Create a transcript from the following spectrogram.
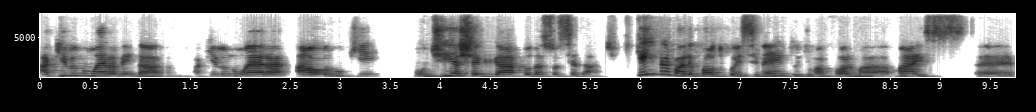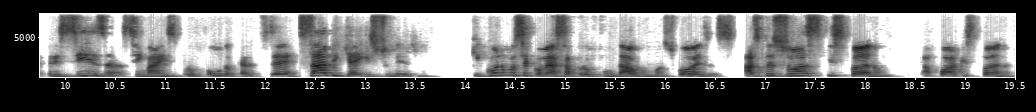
aquilo não era vendável, aquilo não era algo que podia chegar a toda a sociedade. Quem trabalha com autoconhecimento de uma forma mais é, precisa, assim, mais profunda, eu quero dizer, sabe que é isso mesmo. Que quando você começa a aprofundar algumas coisas, as pessoas espanam, a porca espana,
